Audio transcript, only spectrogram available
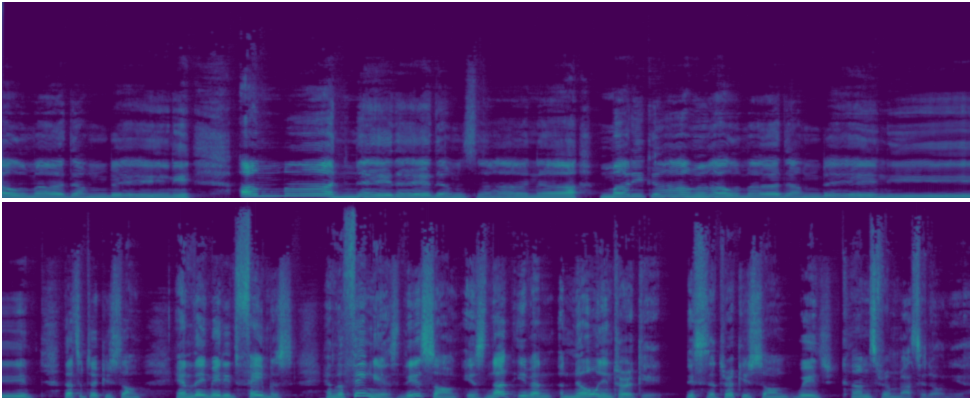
almadan beni aman ne dedim sana marika almadan beni. That's a Turkish song and they made it famous. And the thing is this song is not even known in Turkey this is a Turkish song which comes from Macedonia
